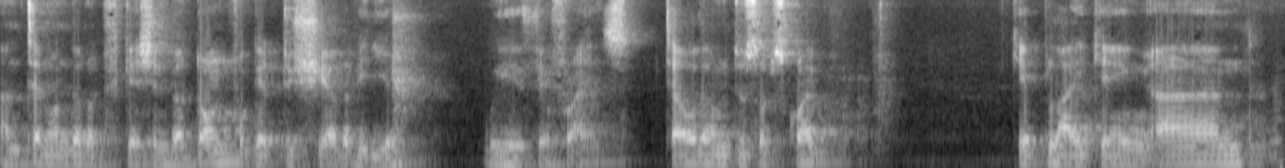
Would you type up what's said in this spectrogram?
and turn on the notification bell. Don't forget to share the video with your friends. Tell them to subscribe, keep liking and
